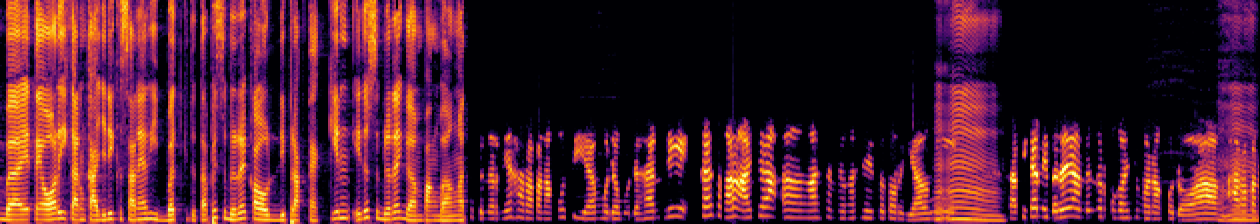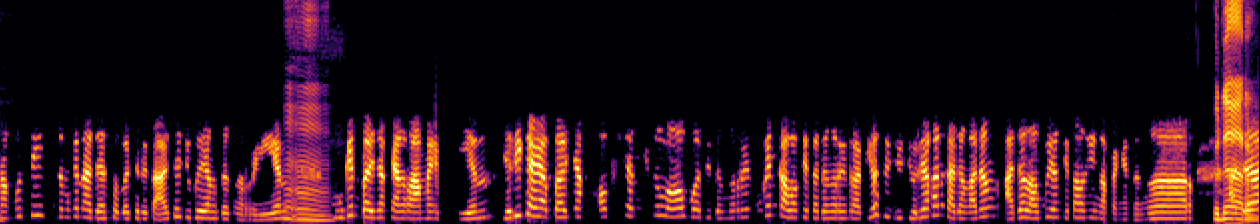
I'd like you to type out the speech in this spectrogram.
by teori kan kak jadi kesannya ribet gitu tapi sebenarnya kalau dipraktekin itu sebenarnya gampang banget sebenarnya harapan aku sih ya mudah-mudahan nih kan sekarang Aca eh, ngasih sambil ngasih tutorial nih. Mm-mm. Tapi kan ibaratnya yang denger bukan cuma aku doang. Mm-mm. Harapan aku sih mungkin ada sobat cerita aja juga yang dengerin. Mm-mm. Mungkin banyak yang ramein. Jadi kayak banyak option gitu loh buat didengerin. Mungkin kalau kita dengerin radio sejujurnya kan kadang-kadang ada lagu yang kita lagi nggak pengen denger. benar Ada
